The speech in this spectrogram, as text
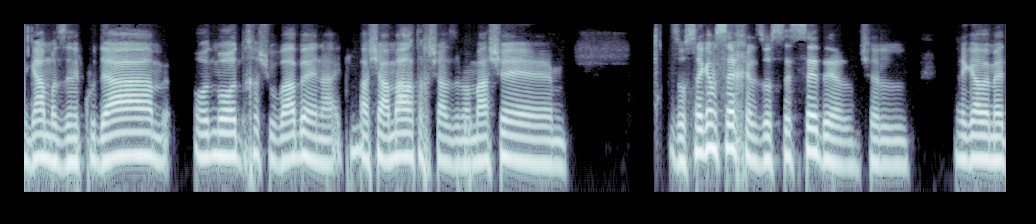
לגמרי, זו נקודה מאוד מאוד חשובה בעיניי. מה שאמרת עכשיו זה ממש... אה, זה עושה גם שכל, זה עושה סדר של רגע באמת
